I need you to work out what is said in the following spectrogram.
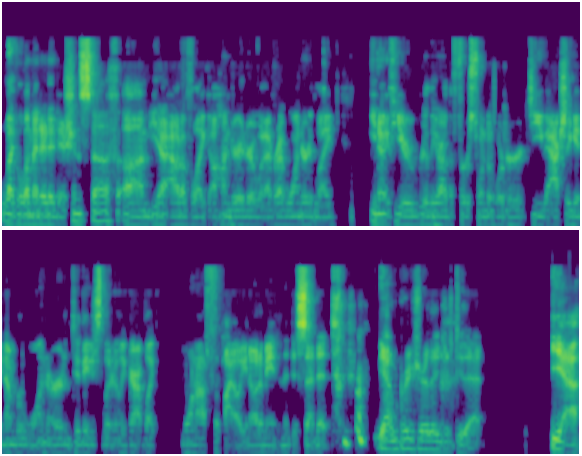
like limited edition stuff, um, you know, out of like a hundred or whatever, I've wondered like, you know, if you really are the first one to order, do you actually get number one or do they just literally grab like one off the pile, you know what I mean? And then just send it. Yeah, I'm pretty sure they just do that. yeah.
